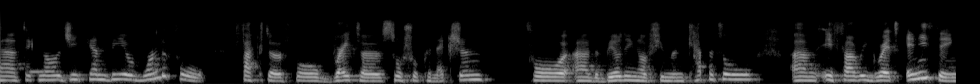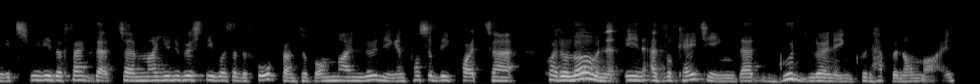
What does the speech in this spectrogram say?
uh, technology can be a wonderful factor for greater social connection, for uh, the building of human capital. Um, if I regret anything, it's really the fact that uh, my university was at the forefront of online learning and possibly quite uh, quite alone in advocating that good learning could happen online.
